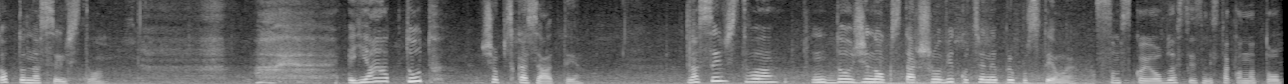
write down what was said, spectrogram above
тобто насильство. Я тут, щоб сказати, насильство до жінок старшого віку це неприпустиме. Сумської області, з міста Конотоп.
